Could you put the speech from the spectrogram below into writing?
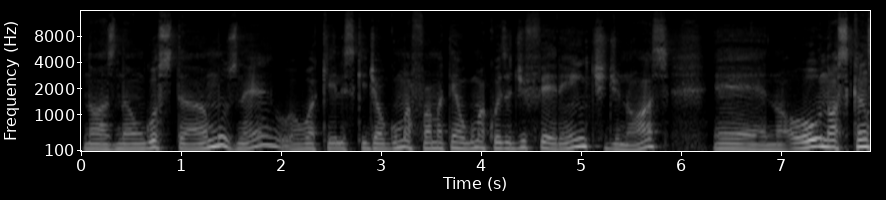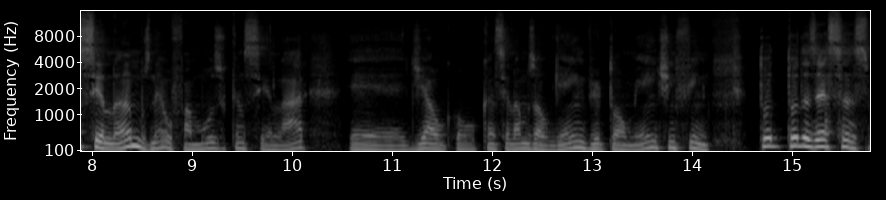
nós não gostamos, né? Ou aqueles que de alguma forma têm alguma coisa diferente de nós, é, ou nós cancelamos, né? O famoso cancelar é, de ou cancelamos alguém virtualmente, enfim, to, todas essas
